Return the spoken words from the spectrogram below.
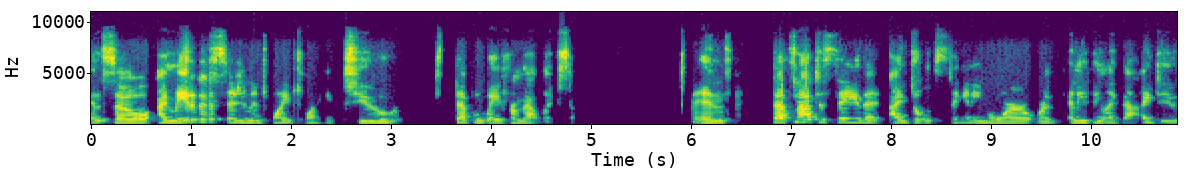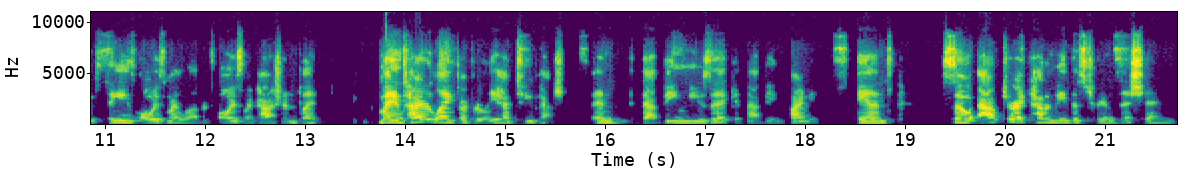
And so I made a decision in 2020 to step away from that lifestyle. And that's not to say that I don't sing anymore or anything like that. I do. Singing is always my love, it's always my passion. But my entire life, I've really had two passions, and that being music and that being finance. And so after I kind of made this transition,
